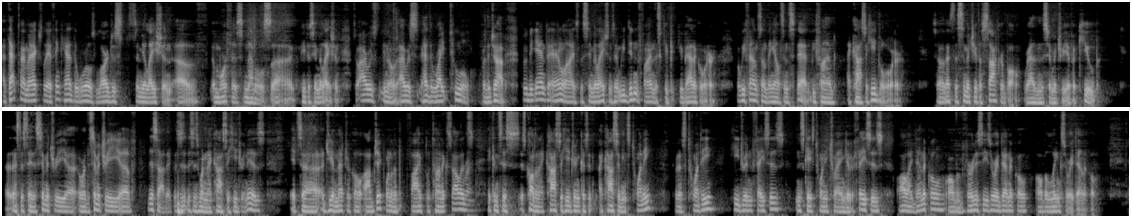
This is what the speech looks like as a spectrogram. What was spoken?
at that time, I actually, I think, had the world's largest simulation of amorphous metals, uh, computer simulation. So I was, you know, I was had the right tool for the job. So we began to analyze the simulations, and we didn't find this cubatic order, but we found something else instead. We found icosahedral order. So that's the symmetry of a soccer ball rather than the symmetry of a cube. Uh, that's to say, the symmetry uh, or the symmetry of this object. This is, this is what an icosahedron is. It's a, a, geometrical object, one of the five Platonic solids. Right. It consists, it's called an icosahedron because icosa means 20. So it has 20 hedron faces, in this case 20 triangular faces, all identical, all the vertices are identical, all the links are identical.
